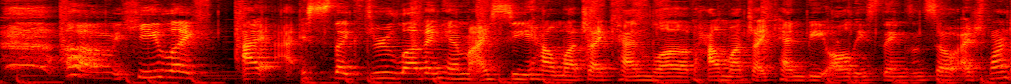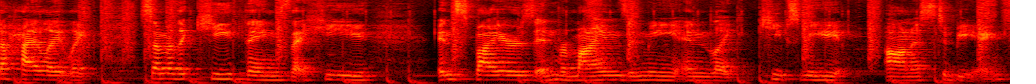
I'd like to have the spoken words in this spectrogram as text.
um, he like I, I it's like through loving him, I see how much I can love, how much I can be, all these things, and so I just wanted to highlight like some of the key things that he inspires and reminds in me and like keeps me honest to being.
